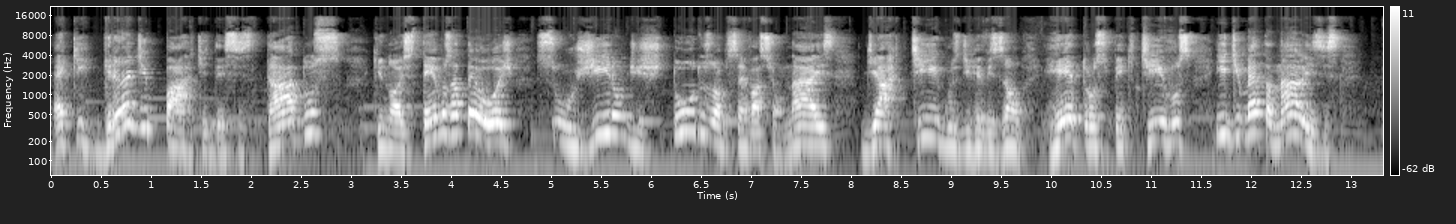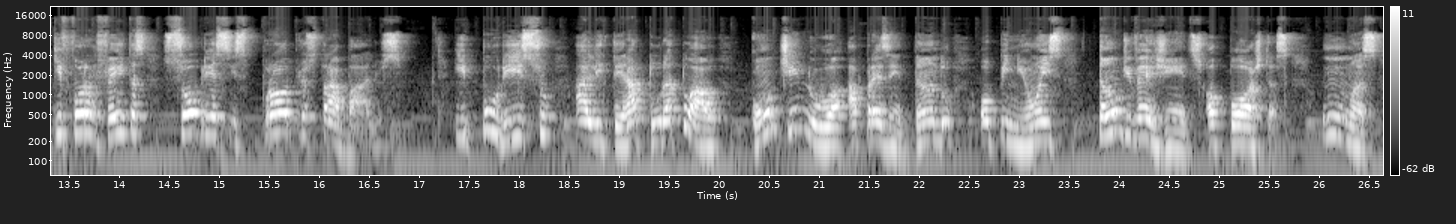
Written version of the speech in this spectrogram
é que grande parte desses dados que nós temos até hoje surgiram de estudos observacionais, de artigos de revisão retrospectivos e de meta-análises que foram feitas sobre esses próprios trabalhos. E por isso a literatura atual continua apresentando opiniões tão divergentes, opostas, umas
